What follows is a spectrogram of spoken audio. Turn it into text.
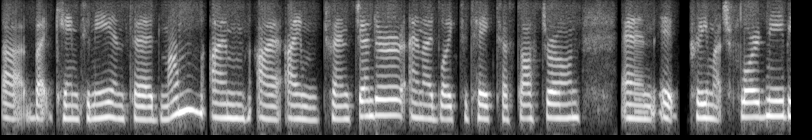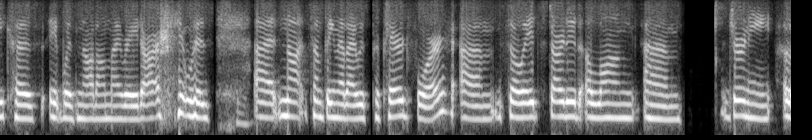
uh, but came to me and said, "Mom, I'm I, I'm transgender, and I'd like to take testosterone." And it pretty much floored me because it was not on my radar. It was uh, not something that I was prepared for. Um, so it started a long um, journey uh,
